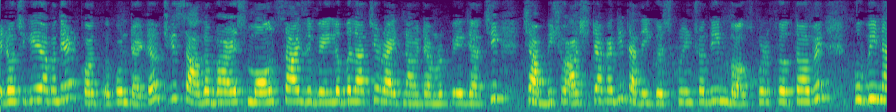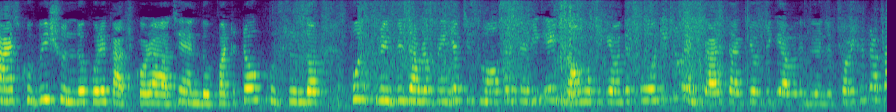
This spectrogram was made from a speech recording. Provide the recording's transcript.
এটা হচ্ছে গিয়ে আমাদের কোনটা? এটা হচ্ছে সাদা স্মল সাইজ আছে রাইট এটা আমরা পেয়ে যাচ্ছি ছাব্বিশশো আশি টাকা দিয়ে। দিন বক্স করে ফেলতে হবে। খুবই নাইস খুবই সুন্দর করে কাজ করা আছে খুব সুন্দর। ফুল থ্রি পিস আমরা পেয়ে যাচ্ছি স্মল হচ্ছে আমাদের টু এন্ড হচ্ছে গিয়ে আমাদের দুই হাজার ছয়শো টাকা।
